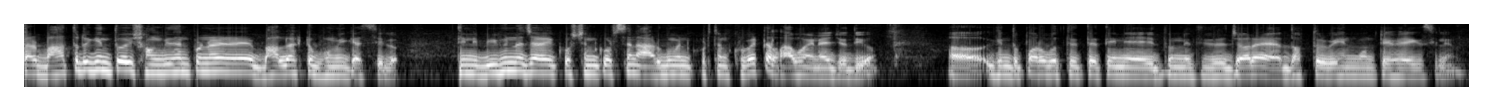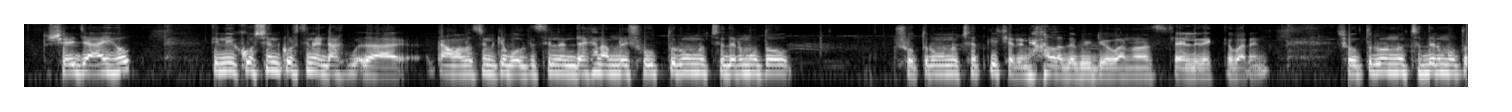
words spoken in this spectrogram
তার বাহাত্তরে কিন্তু ওই সংবিধান প্রণয়নে ভালো একটা ভূমিকা ছিল। তিনি বিভিন্ন জায়গায় কোশ্চেন করছেন আর্গুমেন্ট করছেন খুব একটা লাভ হয় নাই যদিও। কিন্তু পরবর্তীতে তিনি এই দুর্নীতিতে জড়ায় দপ্তরবিহীন মন্ত্রী হয়ে গেছিলেন। সেই যাই হোক তিনি কোশ্চেন করছিলেন কামাল হোসেনকে বলতেছিলেন দেখেন আমরা সত্তর অনুচ্ছেদের মতো সত্তর অনুচ্ছেদ কি সেটা আলাদা ভিডিও বানানো আছে, চাইলে দেখতে পারেন। সত্তর অনুচ্ছেদের মতো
